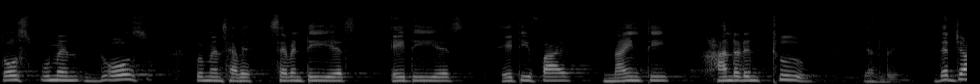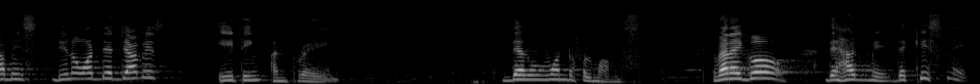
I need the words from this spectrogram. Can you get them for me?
Those women, those women have a 70 years, 80 years, 85, 90, 102. They're doing. Their job is, do you know what their job is? Eating and praying. They're wonderful moms. When I go, they hug me, they kiss me.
